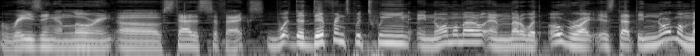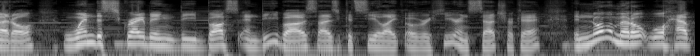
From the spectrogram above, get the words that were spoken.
raising and lowering of status effects. What the difference between a normal medal and medal with overwrite is that the normal medal, when describing the buffs and debuffs, as you could see like over here and such, okay, the normal medal will have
